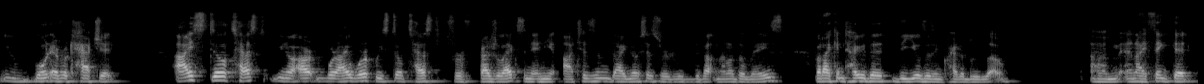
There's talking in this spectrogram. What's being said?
you won't ever catch it. I still test, you know, our, where I work, we still test for Fragile X and any autism diagnosis or with developmental delays, but I can tell you that the yield is incredibly low. Um, and I think that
